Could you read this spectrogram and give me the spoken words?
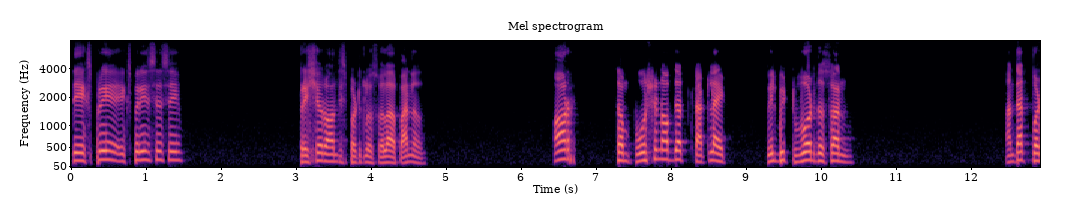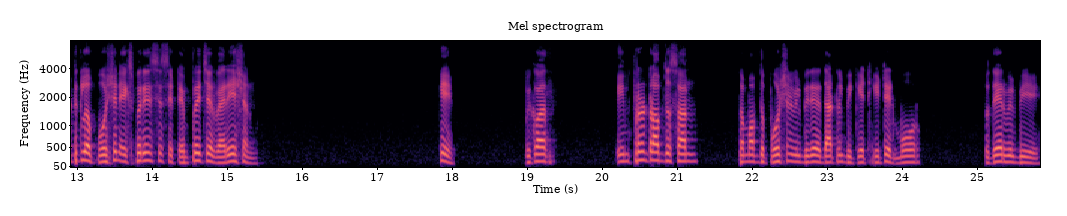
they experience experiences a pressure on this particular solar panel or some portion of that satellite will be toward the sun and that particular portion experiences a temperature variation. Okay. Because in front of the sun some of the portion will be there that will be get heated more. So there will be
